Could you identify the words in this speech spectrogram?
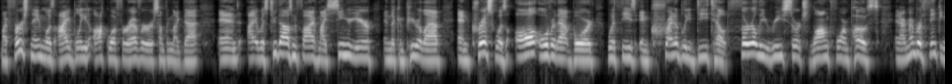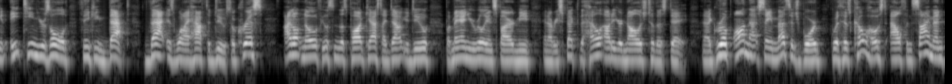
My first name was I Bleed Aqua Forever or something like that. And it was 2005, my senior year in the computer lab. And Chris was all over that board with these incredibly detailed, thoroughly researched long form posts. And I remember thinking at 18 years old, thinking that, that is what I have to do. So, Chris, I don't know if you listen to this podcast, I doubt you do, but man, you really inspired me, and I respect the hell out of your knowledge to this day. And I grew up on that same message board with his co host, Alf and Simon,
